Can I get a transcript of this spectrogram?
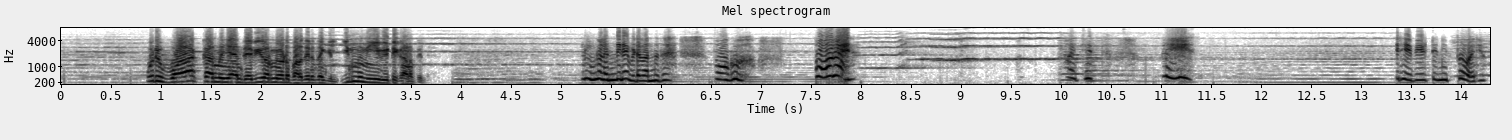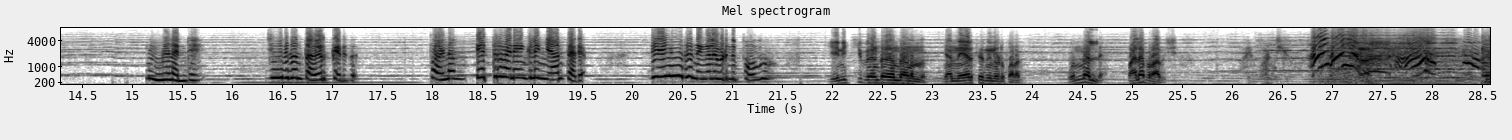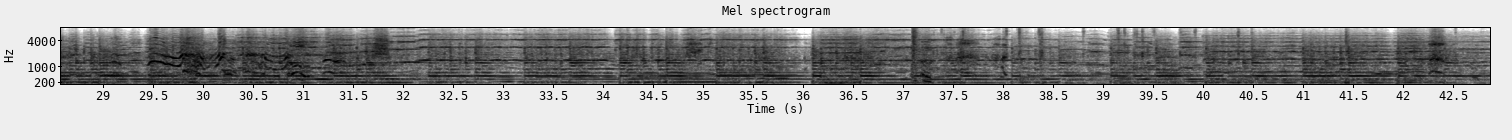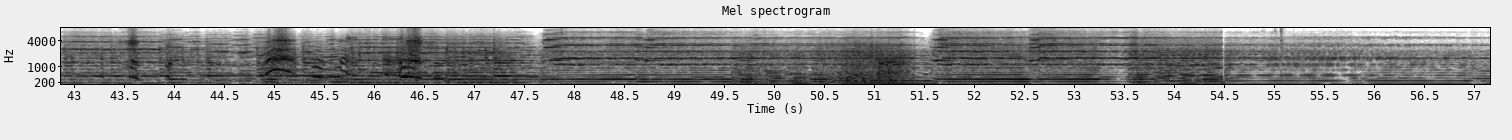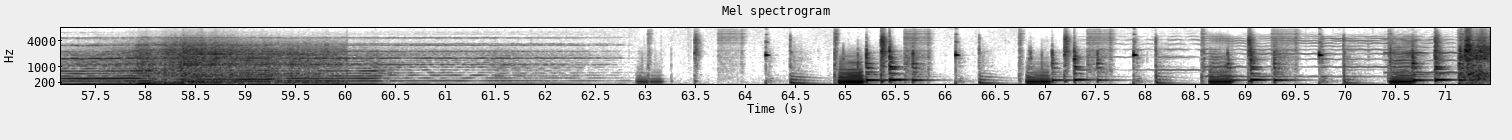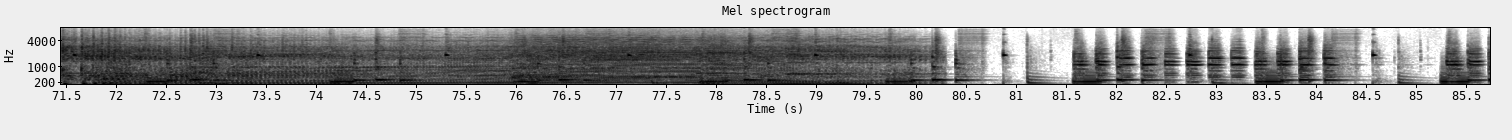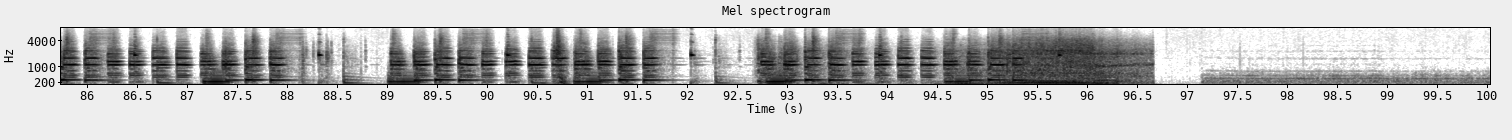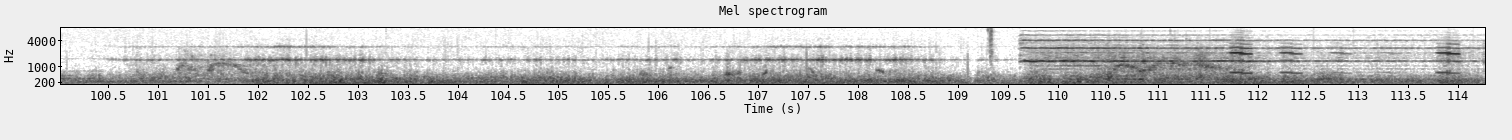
ഒരു വാക്കന്ന് ഞാൻ രവിവർമ്മയോട് പറഞ്ഞിരുന്നെങ്കിൽ ഇന്ന് നീ വീട്ടിൽ കാണത്തില്ല. നിങ്ങൾ എന്തിനാ ഇവിടെ വന്നത്? പോകൂ. പോകാൻ. അജിത് പ്ലീസ്. രവിയേട്ടൻ ഇപ്പൊ വരും. നിങ്ങൾ എന്റെ ജീവിതം തകർക്കരുത്. പണം എത്ര വേണമെങ്കിലും ഞാൻ തരാം. ദയവേത് നിങ്ങൾ ഇവിടുന്ന് പോകൂ. എനിക്ക് വേണ്ടത് എന്താണെന്ന് ഞാൻ നേരത്തെ നിന്നോട് പറഞ്ഞു. ഒന്നല്ല പല പ്രാവശ്യം. I want you. Ah! Ah! Ah! Oh.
